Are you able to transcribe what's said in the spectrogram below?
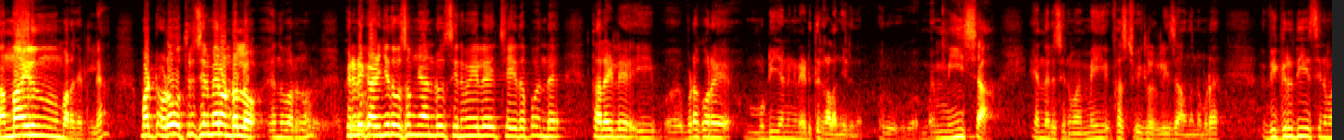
നന്നായിരുന്നു എന്നൊന്നും പറഞ്ഞിട്ടില്ല. ബട്ട് അവിടെ ഒത്തിരി സിനിമയിലുണ്ടല്ലോ എന്ന് പറഞ്ഞു. പിന്നീട് കഴിഞ്ഞ ദിവസം ഞാനൊരു സിനിമയിൽ ചെയ്തപ്പോൾ എന്റെ തലയിൽ ഈ ഇവിടെ കുറേ മുടി ഞാൻ ഇങ്ങനെ എടുത്ത് കളഞ്ഞിരുന്നു. ഒരു മീശ എന്നൊരു സിനിമ മെയ് ഫസ്റ്റ് വീക്കിൽ റിലീസാകുന്നുണ്ട്. നമ്മുടെ വികൃതി സിനിമ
